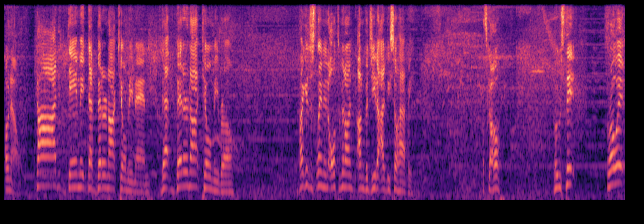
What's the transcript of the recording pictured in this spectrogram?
Oh, no. God damn it. That better not kill me, man. That better not kill me, bro. If I could just land an ultimate on, on Vegeta, I'd be so happy. Let's go. Boost it. Throw it.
